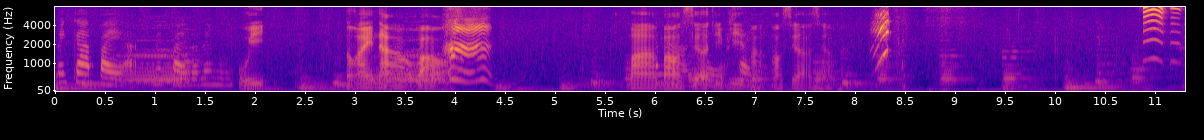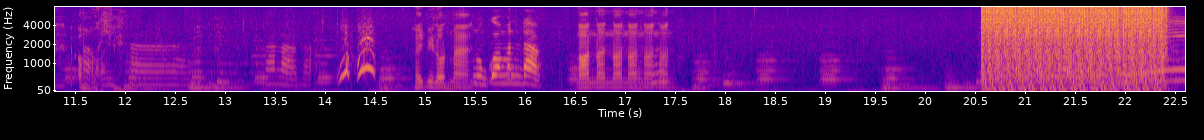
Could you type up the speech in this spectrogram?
ไม่กล้าไปอะไม่ไปแล้วได้ไหม อุ้ย น้องไอซ์หนาวเปล่ามาก็หนาวมาเอาเสื้ออยู่ที่พี่ใส่มาเอาเสื้อเอาเสื้อไปโอขอบเคคุณค่ะน่ารักอะเฮ้ยมีรถมา หนูกลัวมันดัก นอนนอนนอนนอนนอนนอนจริ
